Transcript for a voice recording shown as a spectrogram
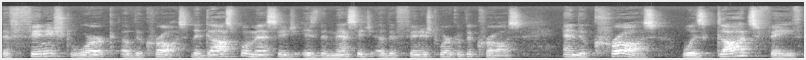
the finished work of the cross. The gospel message is the message of the finished work of the cross, and the cross was God's faith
